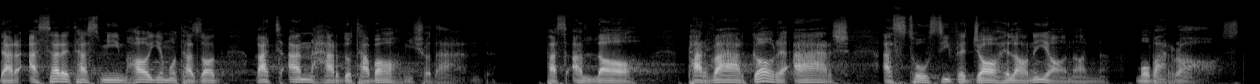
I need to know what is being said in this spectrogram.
در اثر تصمیم های متضاد قطعا هر دو تباه می شدند پس الله پروردگار عرش از توصیف جاهلانه آنان مبراست.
